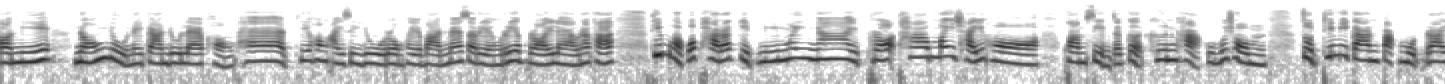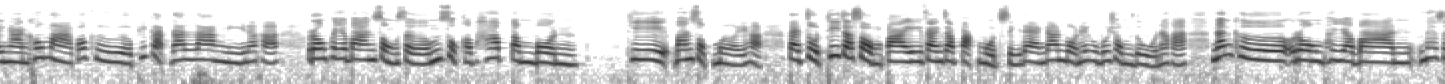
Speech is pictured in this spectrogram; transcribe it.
ตอนนี้น้องอยู่ในการดูแลของแพทย์ที่ห้อง ICU โรงพยาบาลแม่เสรียงเรียบร้อยแล้วนะคะ ที่บอกว่าภารกิจนี้ไม่ง่าย เพราะถ้าไม่ใช้ฮอความเสี่ยงจะเกิดขึ้นค่ะ คุณผู้ชม จุดที่มีการปักหมุดรายงานเข้ามาก็คือพิกัดด้านล่างนี้นะคะ โรงพยาบาลส่งเสริมสุขภาพตำบล ที่บ้านศพเมยค่ะ แต่จุดที่จะส่งไปแฟงจะปักหมุดสีแดงด้านบนให้คุณผู้ชมดูนะคะ นั่นคือโรงพยาบาลแม่เส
